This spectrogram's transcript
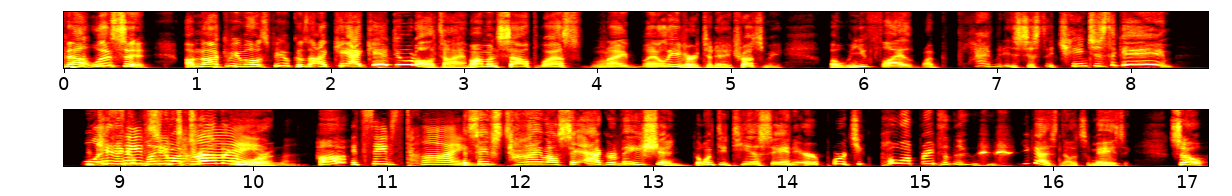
now listen, I'm not going to be one of those people because I can't, I can't do it all the time. I'm in Southwest when I, when I leave here today. Trust me. But when you fly, uh, private is just, it changes the game. You can't it saves complain about travel anymore. time. Huh? It saves time. It saves time. I'll say aggravation. Going through TSA and airports, you can pull up right to the. You guys know it's amazing. So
